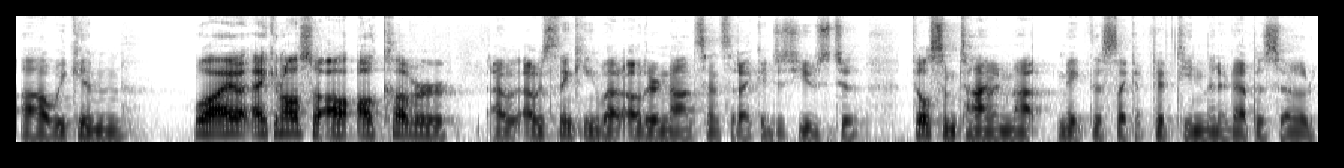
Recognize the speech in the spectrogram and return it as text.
uh, we can, well, I, I can also, I'll, I'll cover I, was thinking about other nonsense that I could just use to fill some time and not make this like a 15 minute episode.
